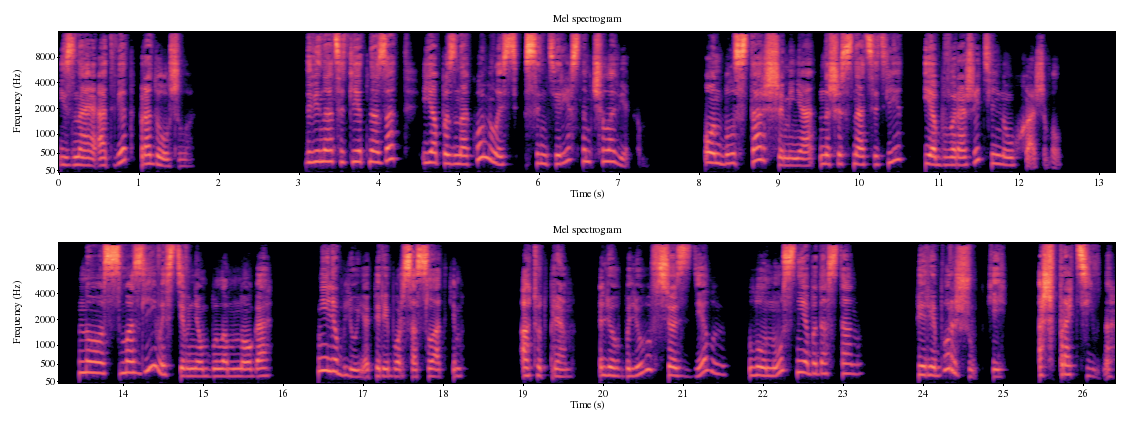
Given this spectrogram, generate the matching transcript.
и, зная ответ, продолжила. «Двенадцать лет назад я познакомилась с интересным человеком. Он был старше меня на 16 лет и обворожительно ухаживал. Но смазливости в нем было много. Не люблю я перебор со сладким. А тут прям люблю, все сделаю, луну с неба достану. Перебор жуткий, аж противно.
